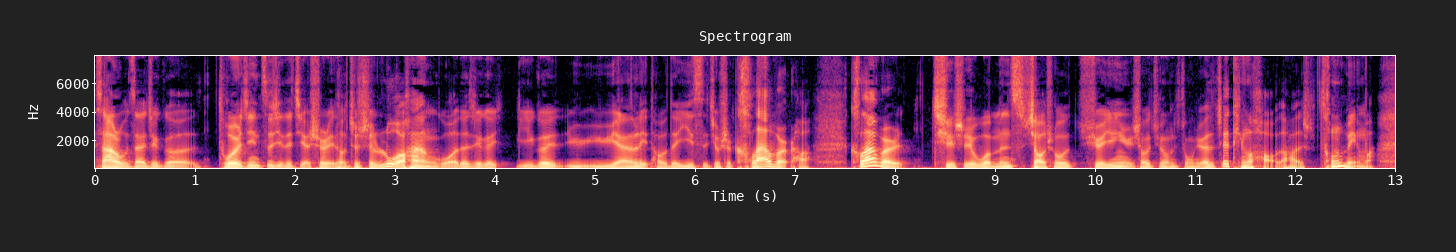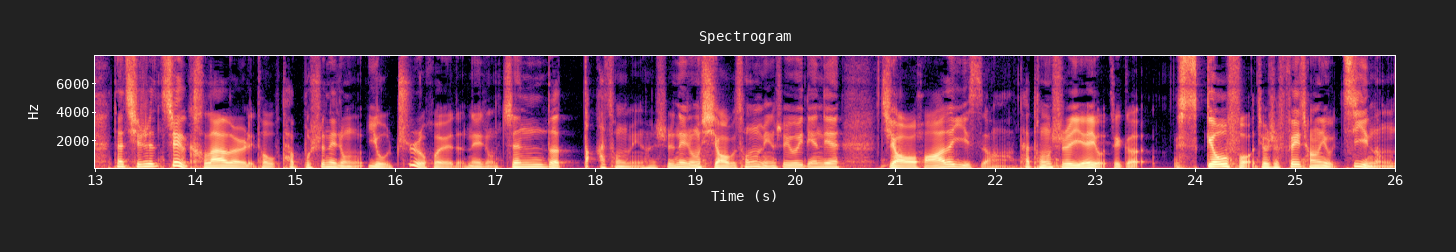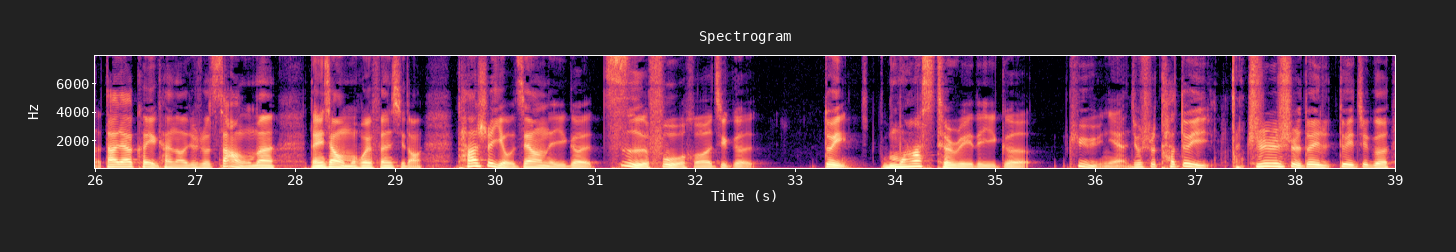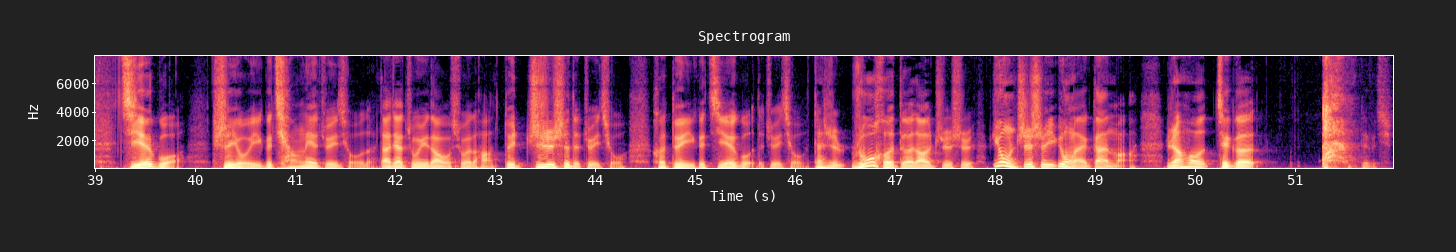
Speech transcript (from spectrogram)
萨鲁在这个土耳其自己的解释里头，就是洛汗国的这个一个语语言里头的意思，就是 clever 哈，clever。其实我们小时候学英语时候，就总觉得这挺好的哈，聪明嘛。但其实这个 clever 里头，它不是那种有智慧的那种真的大聪明，是那种小聪明，是有一点点狡猾的意思啊。它同时也有这个 skillful，就是非常有技能的。大家可以看到，就是萨鲁曼，等一下我们会分析到，他是有这样的一个自负和这个对 mastery 的一个。欲念就是他对知识、对对这个结果是有一个强烈追求的。大家注意到我说的哈，对知识的追求和对一个结果的追求。但是如何得到知识，用知识用来干嘛？然后这个，对不起，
